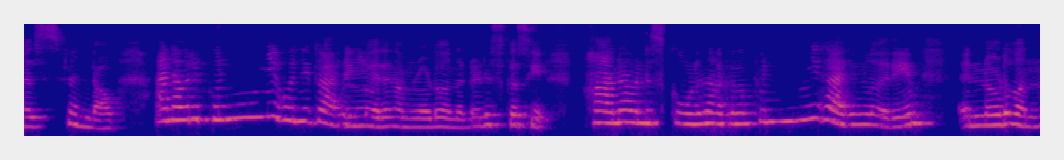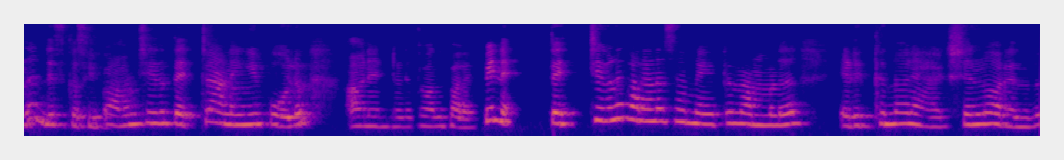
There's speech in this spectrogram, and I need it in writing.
ബെസ്റ്റ് ഫ്രണ്ട് ആവും. ആൻഡ് അവർ കുഞ്ഞു കുഞ്ഞു കാര്യങ്ങൾ വരെ നമ്മളോട് വന്നിട്ട് ഡിസ്കസ് ചെയ്യും. ഹാന അവന്റെ സ്കൂളിൽ നടക്കുന്ന കുഞ്ഞു കാര്യങ്ങൾ വരെയും എന്നോട് വന്ന് ഡിസ്കസ് ചെയ്യും. അവൻ ചെയ്ത തെറ്റാണെങ്കിൽ പോലും അവൻ എന്റെ അടുത്ത് വന്ന് പറയും. പിന്നെ തെറ്റുകൾ പറയുന്ന സമയത്ത് നമ്മൾ എടുക്കുന്ന ഒരു ആക്ഷൻ എന്ന് പറയുന്നത്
